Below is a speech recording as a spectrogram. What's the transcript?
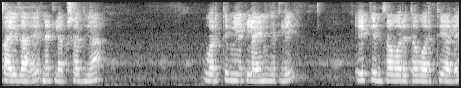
साईज आहे. नीट लक्षात घ्या. वरती मी एक लाईन घेतली. एक इंचावर इथं वरती आले.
